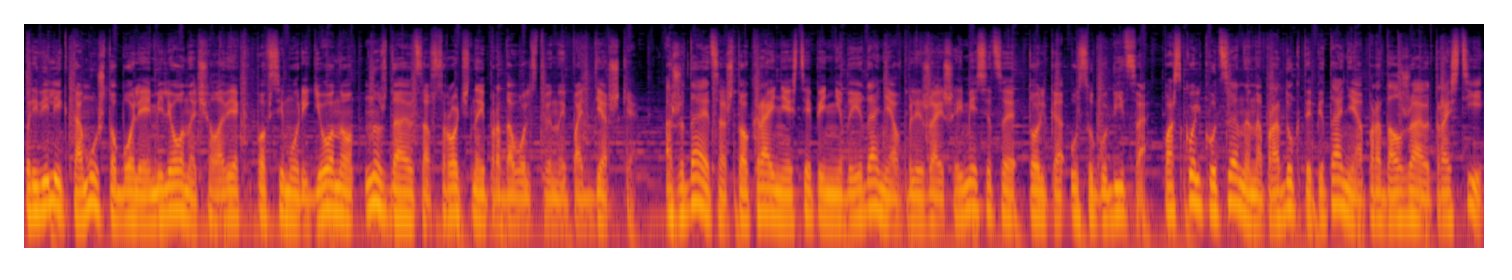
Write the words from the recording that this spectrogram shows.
привели к тому, что более миллиона человек по всему региону нуждаются в срочной продовольственной поддержке. Ожидается, что крайняя степень недоедания в ближайшие месяцы только усугубится, поскольку цены на продукты питания продолжают расти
